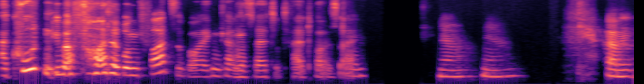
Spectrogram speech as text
akuten Überforderung vorzubeugen, kann es halt total toll sein. Ja, ja. Ähm,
